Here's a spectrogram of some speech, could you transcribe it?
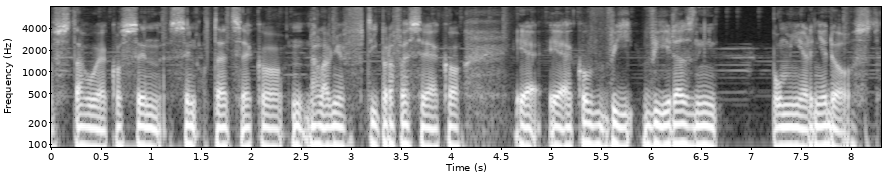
vztahu jako syn, syn otec, jako hlavně v té profesi jako je, je jako vý, výrazný poměrně dost.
